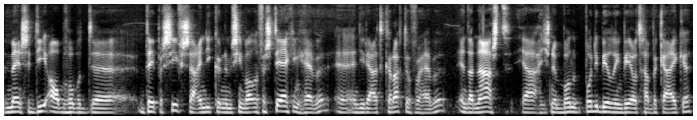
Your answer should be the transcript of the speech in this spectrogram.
de mensen die al bijvoorbeeld eh, depressief zijn... die kunnen misschien wel een versterking hebben... eh, en die daar het karakter voor hebben. En daarnaast, ja, als je een bod- bodybuilding wereld gaat bekijken...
